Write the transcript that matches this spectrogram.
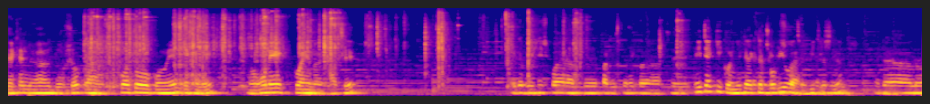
দেখেন দর্শক কত কয়েন এখানে অনেক কয়েন আছে। এটা ব্রিটিশ কয়েন আছে পাকিস্তানি কয়েন আছে। এইটা কি কয়েন এটা একটা ছবিও আছে ব্রিটিশ এটা। এটা হলো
